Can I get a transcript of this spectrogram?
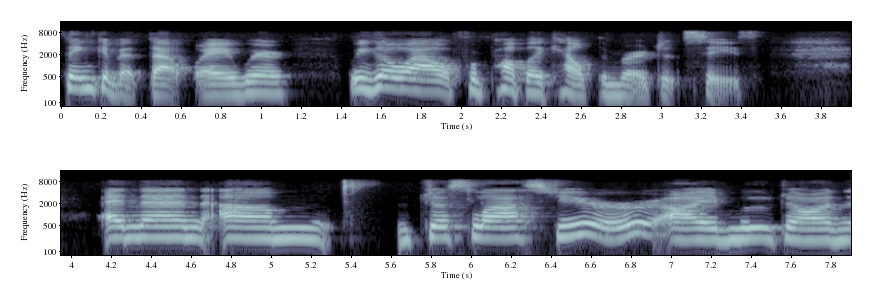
think of it that way. Where we go out for public health emergencies. And then um, just last year, I moved on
